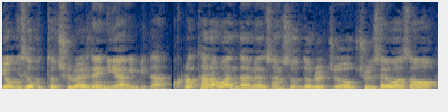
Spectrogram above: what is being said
여기서부터 출발된 이야기입니다. 그렇다라고 한다면 선수들을 쭉 줄 세워서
